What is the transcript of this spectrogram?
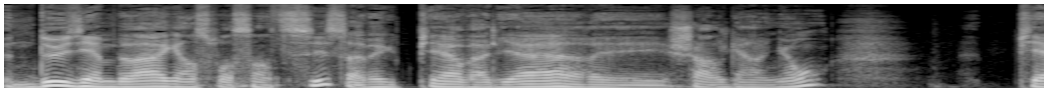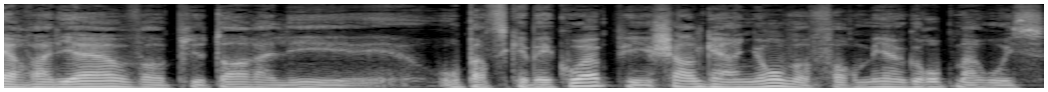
Une deuxième vague en 66 avec Pierre Vallière et Charles Gagnon. Pierre Vallière va plus tard aller au Parti québécois, puis Charles Gagnon va former un groupe Marouis.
